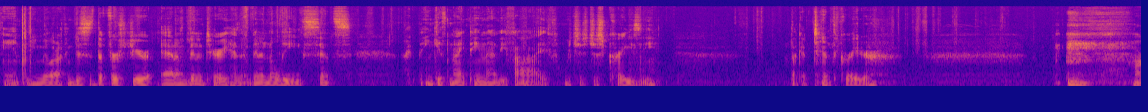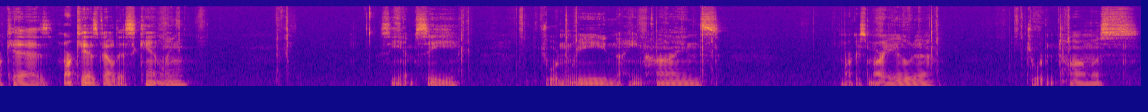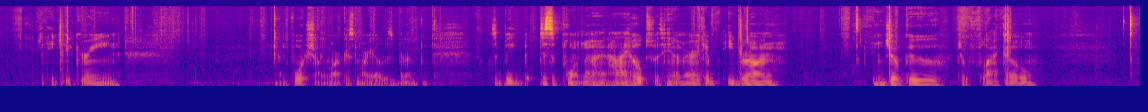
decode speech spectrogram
Anthony Miller. I think this is the first year Adam Vinatieri hasn't been in the league since, I think it's 1995, which is just crazy. Like a 10th grader. Marquez, Marquez Valdes-Scantling. CMC, Jordan Reed, Nyheim Hines, Marcus Mariota, Jordan Thomas, AJ Green. Unfortunately, Marcus Mariota has been a was a big disappointment. I had high hopes with him. Eric Ebron, Njoku, Joe Flacco.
